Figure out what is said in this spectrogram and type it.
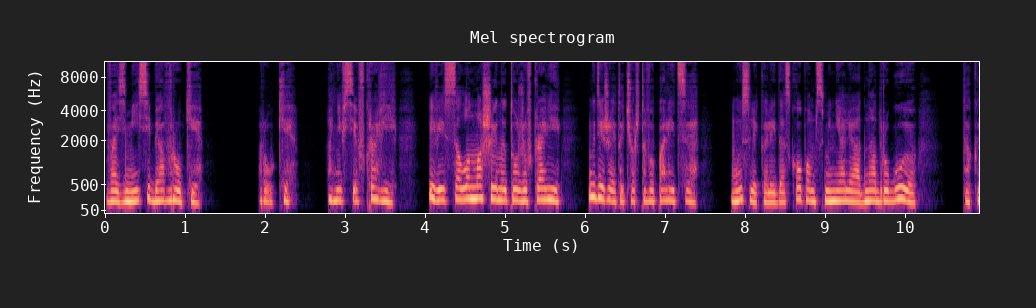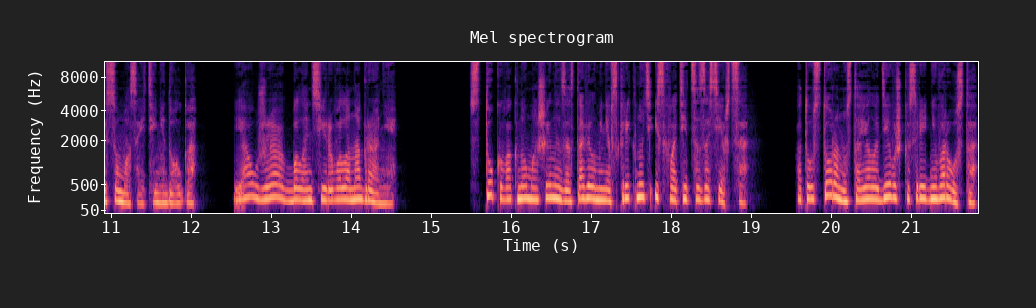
Возьми себя в руки. Руки. Они все в крови. И весь салон машины тоже в крови. Где же эта чертова полиция? Мысли калейдоскопом сменяли одна другую. Так и с ума сойти недолго. Я уже балансировала на грани. Стук в окно машины заставил меня вскрикнуть и схватиться за сердце. По ту сторону стояла девушка среднего роста.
